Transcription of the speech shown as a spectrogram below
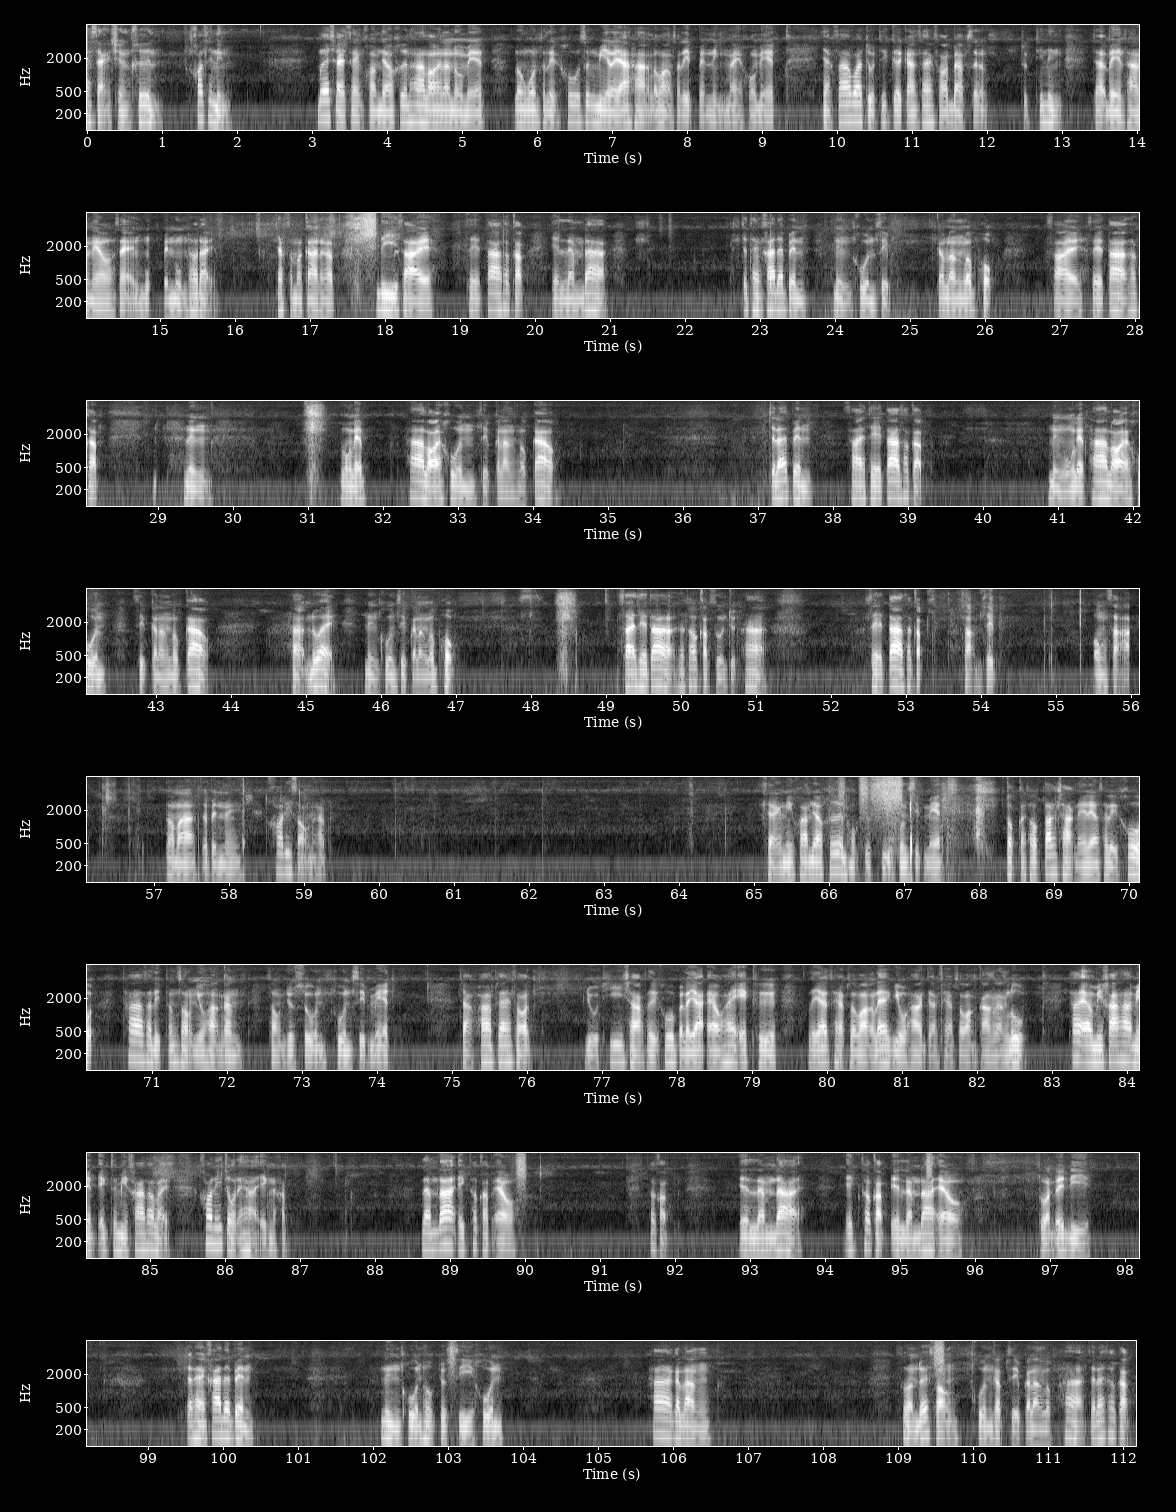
แสงเชิงคลื่น ข้อที่ 1 เมื่อฉายแสงความยาวคลื่น 500 นาโนเมตร ลงบนสลิดคู่ซึ่งมีระยะห่างระหว่างสลิดเป็น 1 ไมโครเมตร อยากทราบว่าจุดที่เกิดการแทรกซ้อนแบบเสริมจุดที่ 1 จะเบนทางแนวแสงเป็นมุมเท่าใด จากสมการนะครับ d ไซน์เซตาเท่ากับ n แลมดาจะแทนค่าได้เป็น 1 คูณ 10กำลังลบ6ไซน์เซตาเท่ากับ 1 วงเล็บ500คูณ10กำลังลบ9จะได้เป็นไซน์เทต้าเท่ากับ1วงเล็บ500คูณ10กำลังลบ9หารด้วย1คูณ10กำลังลบ6ไซน์เทต้าจะเท่ากับ0.5เซต้าเท่ากับ30องศา ต่อมาจะเป็นในข้อที่2นะครับ แสงมีความยาวคลื่น 6.4คูณ10 เมตร ตกกระทบตั้งฉากในแนวสลิดคู่ ถ้าสลิดทั้งสองอยู่ห่างกัน 2.0คูณ10 เมตร จากภาพแจ้งสอดอยู่ที่ฉากสลิดคู่เป็นระยะ L ให้ x คือ ระยะแถบสว่างแรกอยู่ห่างจากแถบสว่างกลางดังรูป ถ้า L มีค่า 5 เมตร x จะมีค่าเท่าไหร่ ข้อนี้โจทย์ให้หา x นะครับแลมด้า x เท่ากับ L เท่ากับ n แลมด้า x เท่ากับ n แลมด้า L ส่วนด้วย d จะแทนค่าได้เป็น 1 คูณ 6.4 คูณ 5กำลัง ส่วนด้วย 2 คูณกับ 10กำลังลบ 5 จะได้เท่ากับ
